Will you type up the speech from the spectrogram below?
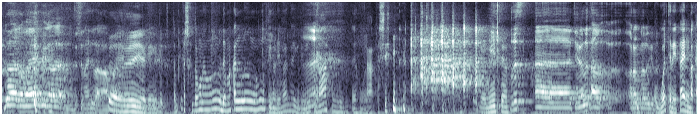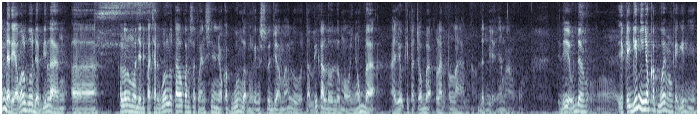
Gua kebayang kalau putusin aja lah ngapain. iya kayak gitu. Tapi pas ketemu nama lu udah makan lu ngomong tinggal di mana? Gitu. Gitu lah eh kenapa sih? Kayak gitu. Terus eh cewek lu tahu eh, orang tua lu gitu? gue ceritain bahkan dari awal gue udah bilang eh kalau lu mau jadi pacar gue lu tahu konsekuensinya. Nyokap gue nggak mungkin setuju sama lu. Tapi kalau lu mau nyoba ayo kita coba pelan pelan dan dianya mau. Jadi ya udah ya kayak gini nyokap gue emang kayak gini.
